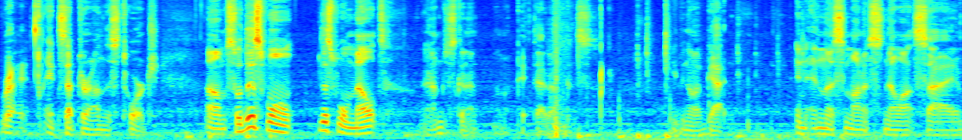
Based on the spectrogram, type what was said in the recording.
Right. except around this torch. Um, so this won't this will melt. And I'm just gonna I'm gonna pick that up because even though I've got an endless amount of snow outside,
